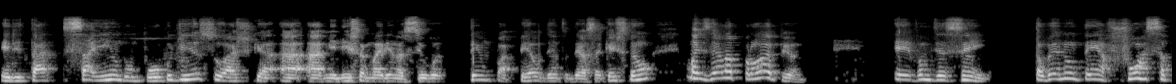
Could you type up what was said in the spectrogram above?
ele tá saindo um pouco disso. Acho que a, a, a ministra Marina Silva tem um papel dentro dessa questão, mas ela própria, é, vamos dizer assim, talvez não tenha a força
